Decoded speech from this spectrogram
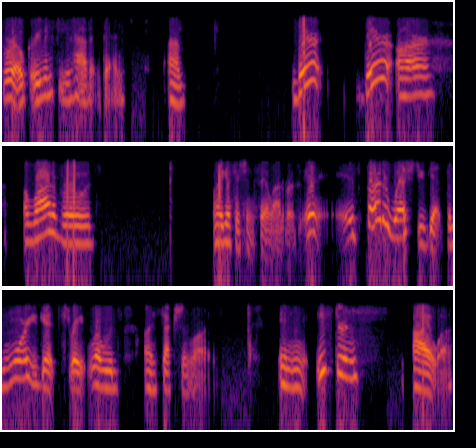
broke, or even if you haven't been, um, there there are a lot of roads well, I guess I shouldn't say a lot of roads. As farther west you get, the more you get straight roads on section lines. In eastern Iowa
